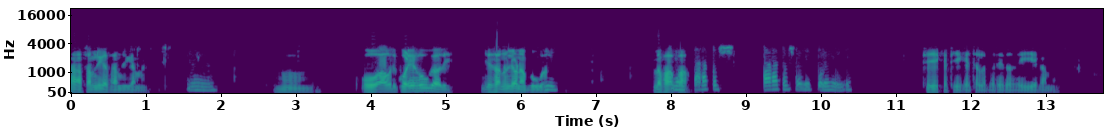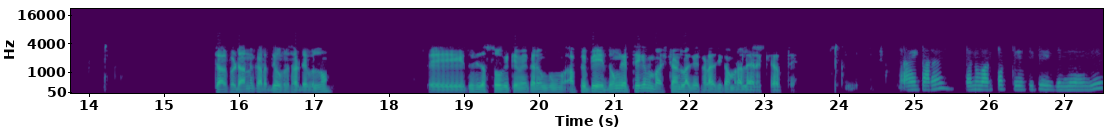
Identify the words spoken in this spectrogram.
ਹਾਂ ਸਮਝ ਗਿਆ ਸਮਝ ਗਿਆ ਮੈਂ। ਹਮ, ਹੂੰ ਉਹ ਆ ਉਹਦੇ ਕੋਲੇ ਹੋਊਗਾ ਉਹਦੇ ਜੇ ਸਾਨੂੰ ਲਿਆਉਣਾ ਪਊਗਾ। ਜੀ। ਲਫਾਫਾ। ਨਹੀਂ, ਸਾਰਾ ਕੁਝ ਸਾਰਾ ਕੁਝ ਉਹਦੇ ਕੋਲ ਹੋਊਗਾ। ਠੀਕ ਹੈ ਠੀਕ ਹੈ ਚੱਲ ਫਿਰ ਇਹ ਤਾਂ ਸਹੀ ਹੈ ਕੰਮ। ਚੱਲ ਫਿਰ ਡਨ ਕਰ ਦਿਓ ਫਿਰ ਸਾਡੇ ਵੱਲੋਂ। ਤੇ ਤੁਸੀਂ ਦੱਸੋ ਵੀ ਕਿਵੇਂ ਕਰੂੰਗਾ? ਆਪੇ ਭੇਜ ਦੋਗੇ ਇੱਥੇ ਕਿ ਮੈਂ ਬੱਸ ਸਟੈਂਡ ਲਾਗੇ ਖੜਾ ਸੀ ਕਮਰਾ ਲੈ ਰੱਖਿਆ ਉੱਤੇ ਐਂ ਕਰ ਤੈਨੂੰ WhatsApp ਤੇ ਅਸੀਂ ਭੇਜ ਦਿੰਦੇ ਹਾਂਗੇ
